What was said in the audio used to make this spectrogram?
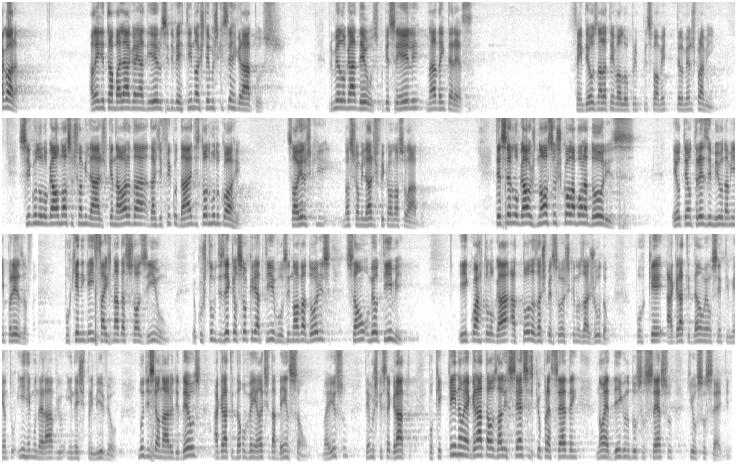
Agora, além de trabalhar, ganhar dinheiro, se divertir, nós temos que ser gratos. Em primeiro lugar, a Deus, porque sem Ele nada interessa. Sem Deus nada tem valor, principalmente, pelo menos para mim. Segundo lugar, os nossos familiares, porque na hora da, das dificuldades todo mundo corre. Só eles que, nossos familiares, ficam ao nosso lado. Terceiro lugar, os nossos colaboradores. Eu tenho 13 mil na minha empresa, porque ninguém faz nada sozinho. Eu costumo dizer que eu sou criativo, os inovadores são o meu time. E em quarto lugar, a todas as pessoas que nos ajudam porque a gratidão é um sentimento irremunerável e inexprimível. No dicionário de Deus, a gratidão vem antes da bênção, não é isso? Temos que ser grato, porque quem não é grato aos alicerces que o precedem, não é digno do sucesso que o sucede.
